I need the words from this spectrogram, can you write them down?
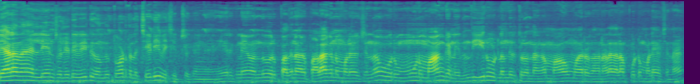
வேலை தான் இல்லையேன்னு சொல்லிட்டு வீட்டுக்கு வந்து தோட்டத்தில் செடி வச்சிட்டு இருக்கேங்க ஏற்கனவே வந்து ஒரு பதினாறு பலாகன முளைய வச்சிருந்தேன் ஒரு மூணு மாங்கன் இது வந்து ஈரோட்லேருந்து எடுத்துகிட்டு வந்தாங்க. மாவு மாதிரி இருக்கும் அதனால் அதெல்லாம் போட்டு முளைய வச்சிருந்தேன்.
